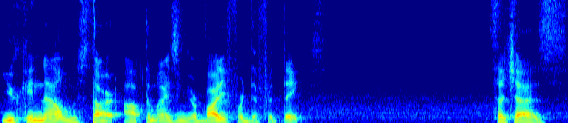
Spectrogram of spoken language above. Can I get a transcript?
you can now start optimizing your body for different things, such as,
